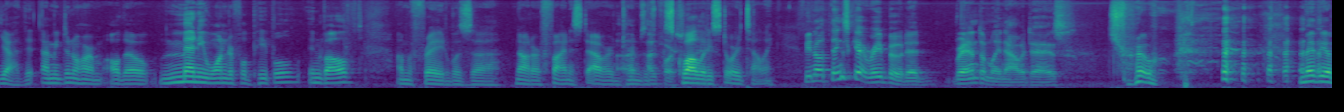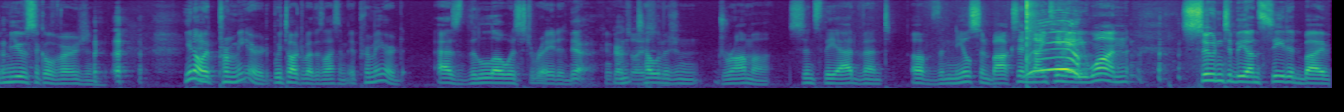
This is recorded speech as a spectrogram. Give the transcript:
Yeah, th- I mean, do no harm. Although many wonderful people involved, I'm afraid was uh, not our finest hour in terms of Uh, quality storytelling. You know, things get rebooted randomly nowadays. True. Maybe a musical version. You know, it premiered. We talked about this last time. It premiered as the lowest rated Yeah, television drama since the advent of the Nielsen box in 1981, soon to be unseated by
